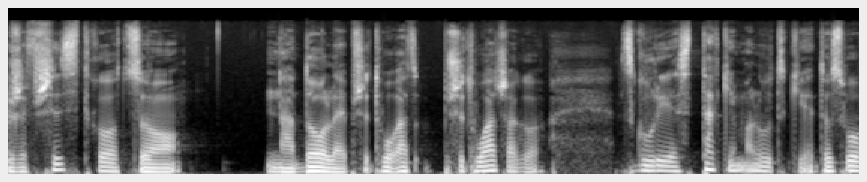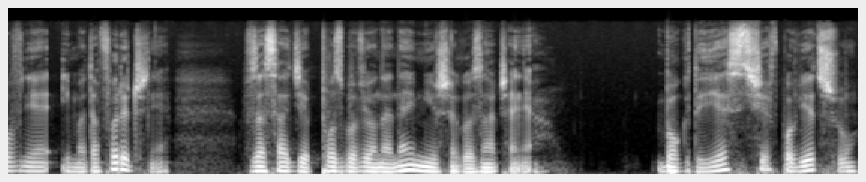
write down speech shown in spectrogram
Że wszystko, co na dole przytłacza go z góry jest takie malutkie, dosłownie i metaforycznie, w zasadzie pozbawione najmniejszego znaczenia. Bo gdy jest się w powietrzu,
